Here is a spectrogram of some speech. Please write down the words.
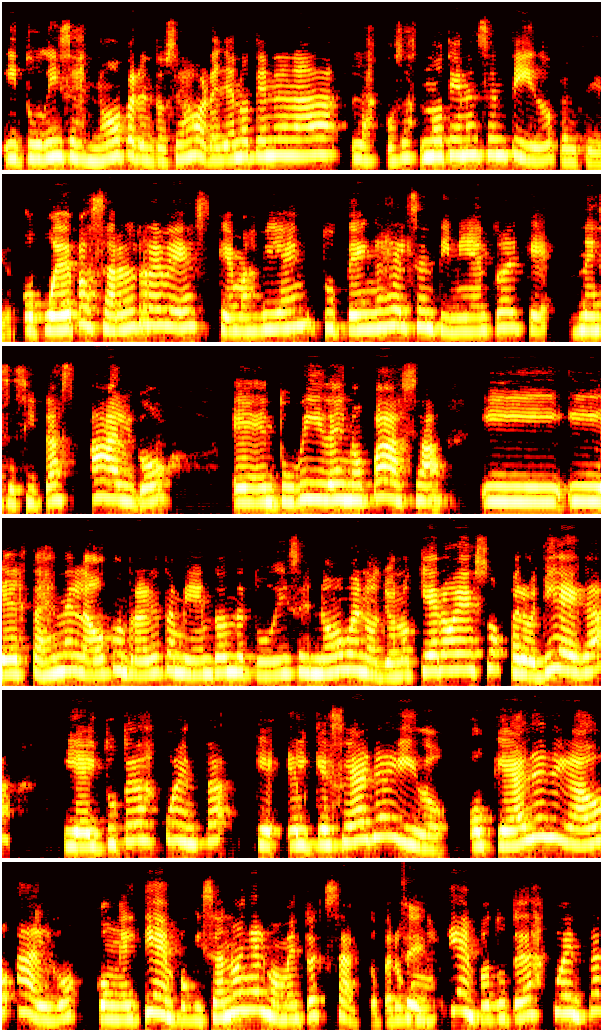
y tú dices, no, pero entonces ahora ya no tiene nada, las cosas no tienen sentido. sentido. O puede pasar al revés, que más bien tú tengas el sentimiento de que necesitas algo en tu vida y no pasa, y, estás en el lado contrario también donde tú dices, no, bueno, yo no quiero eso, pero llega y ahí tú te das cuenta que el que se haya ido o que haya llegado algo con el tiempo, quizá no en el momento exacto, pero con el tiempo tú te das cuenta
